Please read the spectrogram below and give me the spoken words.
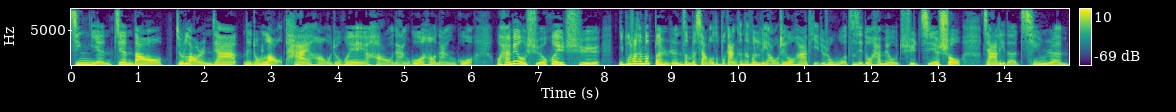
今年见到就老人家那种老态哈，我就会好难过，好难过。我还没有学会去，你不说他们本人怎么想的，我都不敢跟他们聊这个话题。就是我自己都还没有去接受家里的亲人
